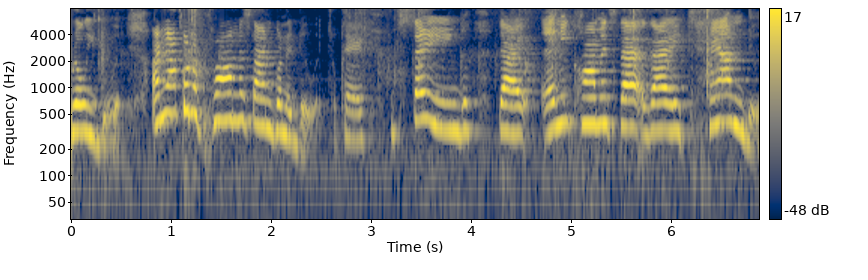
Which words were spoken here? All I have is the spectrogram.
really do it. I'm not to promise I'm to do it, okay? I'm saying that any comments that, that I can do,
